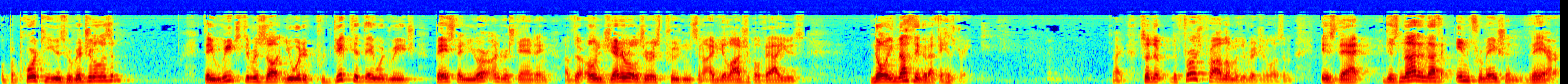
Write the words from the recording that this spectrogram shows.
or purport to use originalism, they reach the result you would have predicted they would reach based on your understanding of their own general jurisprudence and ideological values, knowing nothing about the history. Right? So the, the first problem with originalism is that there's not enough information there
